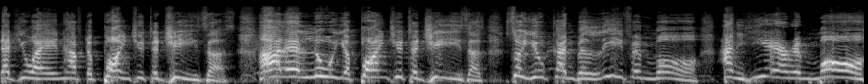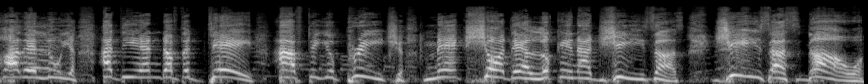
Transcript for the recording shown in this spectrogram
that you are in have to point you to Jesus. Hallelujah. Point you to Jesus so you can believe him more and hear him more. Hallelujah. At the end of the day, after you preach, make sure they're looking at Jesus. Jesus now.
